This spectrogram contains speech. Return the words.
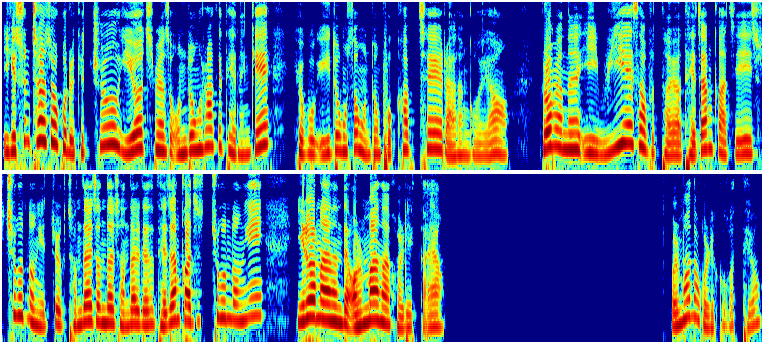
이게 순차적으로 이렇게 쭉 이어지면서 운동을 하게 되는 게 결국 이동성 운동 복합체라는 거예요. 그러면은 이 위에서부터요, 대장까지 수축 운동이 쭉 전달, 전달, 전달돼서 대장까지 수축 운동이 일어나는데 얼마나 걸릴까요? 얼마나 걸릴 것 같아요?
